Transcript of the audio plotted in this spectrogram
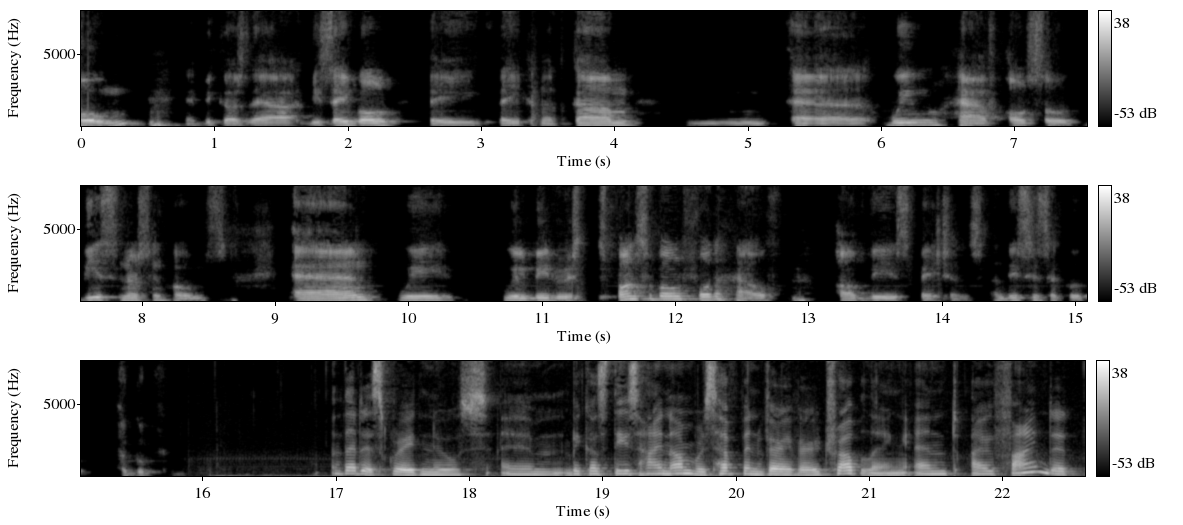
home uh, because they are disabled, they they cannot come. Mm, uh, we will have also these nursing homes, and we will be responsible for the health of these patients, and this is a good a good thing. That is great news um, because these high numbers have been very, very troubling. And I find it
